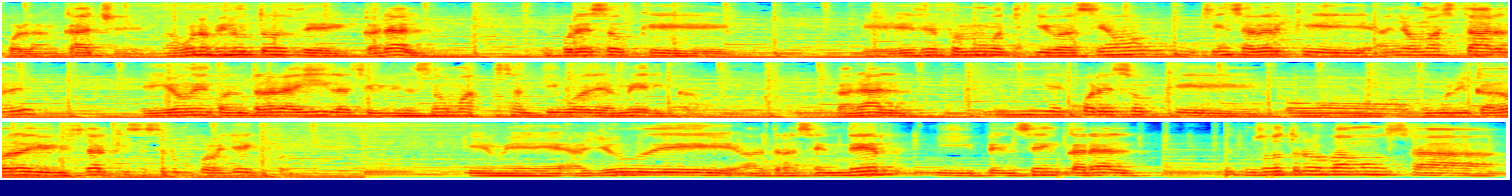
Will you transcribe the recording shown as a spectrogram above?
Polancache, a minutos de Caral. Es por eso que esa fue mi motivación, sin saber que años más tarde a encontrar ahí la civilización más antigua de América, Caral. Y es por eso que como comunicador audiovisual quise hacer un proyecto que me ayude a trascender y pensé en Caral. Nosotros vamos a,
